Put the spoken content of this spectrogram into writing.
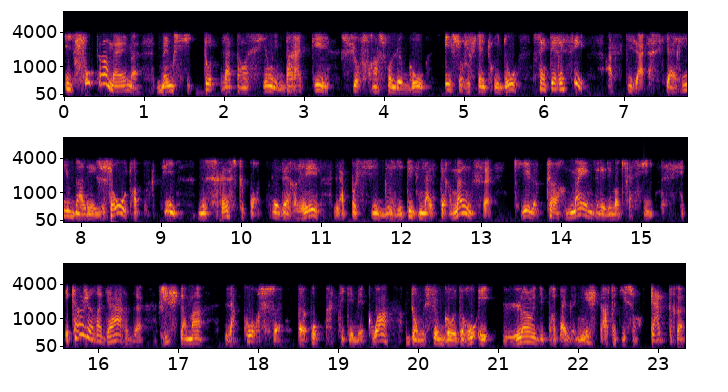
il faut quand même, même si toute l'attention est braquée sur François Legault et sur Justin Trudeau, s'intéresser à ce, qui, arrive dans les autres partis, ne serait-ce que pour préserver la possibilité d'une alternance qui est le cœur même de la démocratie. Et quand je regarde justement la course euh, au Parti québécois, dont M. Gaudreau est l'un des protagonistes, en fait ils sont quatre,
